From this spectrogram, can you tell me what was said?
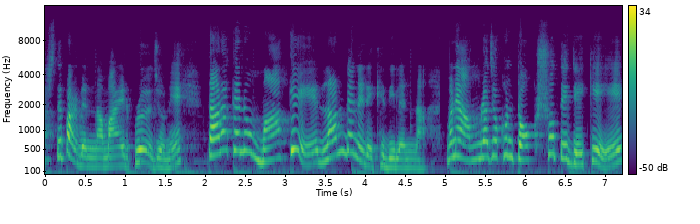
আসতে পারবেন না মায়ের প্রয়োজনে। তারা কেন মাকে লন্ডনে রেখে দিলেন না। মানে আমরা যখন টক শোতে ডেকে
